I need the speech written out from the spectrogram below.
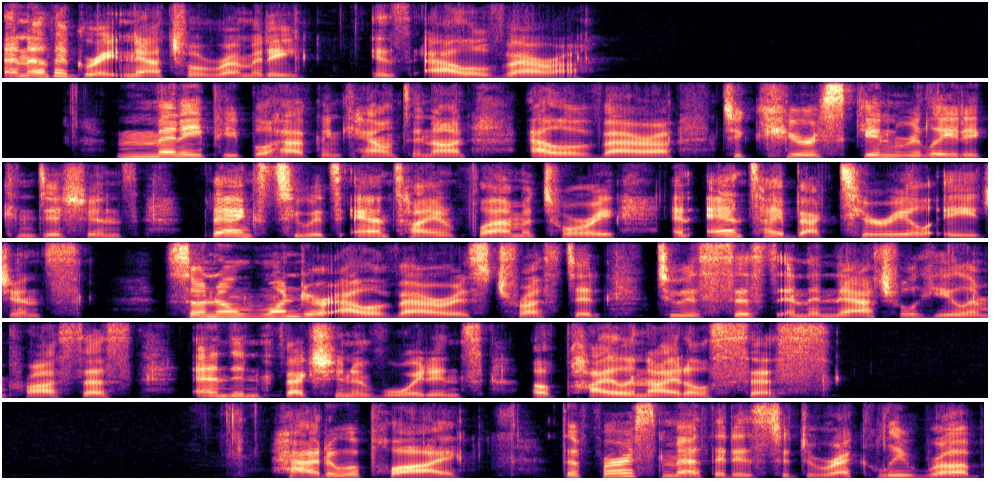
Another great natural remedy is aloe vera. Many people have been counting on aloe vera to cure skin-related conditions thanks to its anti-inflammatory and antibacterial agents. So no wonder aloe vera is trusted to assist in the natural healing process and infection avoidance of pilonidal cysts. How to apply. The first method is to directly rub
